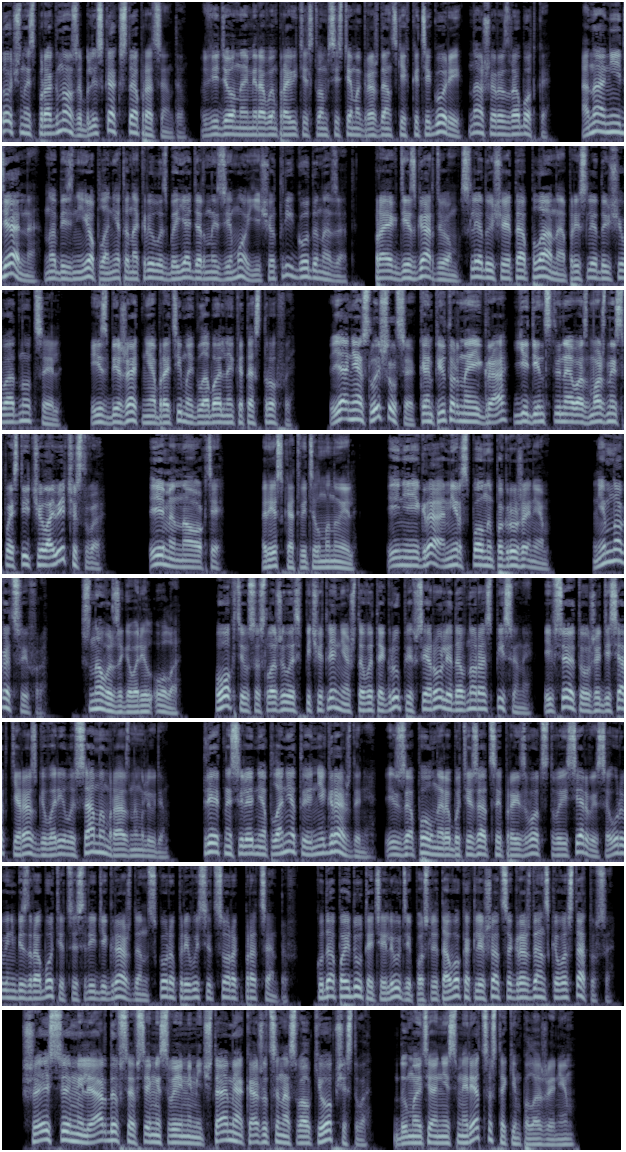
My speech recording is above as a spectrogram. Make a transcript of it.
Точность прогноза близка к 100%. Введенная мировым правительством система гражданских категорий – наша разработка. Она не идеальна, но без нее планета накрылась бы ядерной зимой еще три года назад. Проект Дисгардиум – следующий этап плана, преследующего одну цель – избежать необратимой глобальной катастрофы. «Я не ослышался? Компьютерная игра – единственная возможность спасти человечество?» «Именно, Окти», — резко ответил Мануэль. И не игра, а мир с полным погружением. Немного цифр. Снова заговорил Ола. У Октиуса сложилось впечатление, что в этой группе все роли давно расписаны, и все это уже десятки раз говорилось самым разным людям. Треть населения планеты не граждане. Из-за полной роботизации производства и сервиса уровень безработицы среди граждан скоро превысит 40%. Куда пойдут эти люди после того, как лишатся гражданского статуса? Шесть миллиардов со всеми своими мечтами окажутся на свалке общества. Думаете, они смирятся с таким положением?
